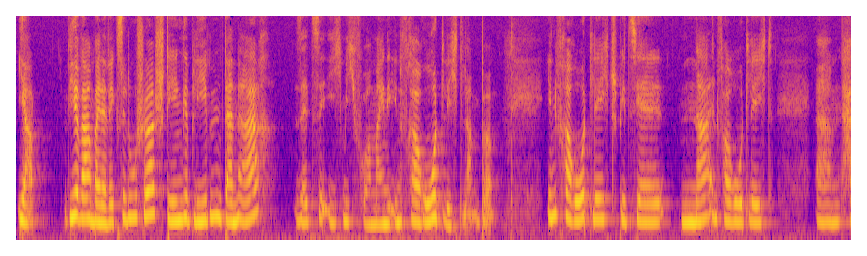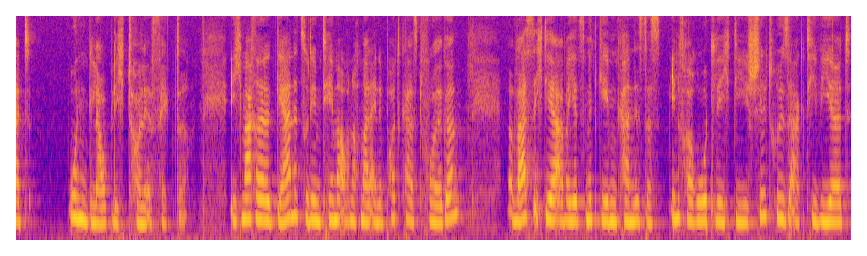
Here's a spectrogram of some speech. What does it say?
Ja, wir waren bei der Wechseldusche stehen geblieben. Danach setze ich mich vor meine Infrarotlichtlampe. Infrarotlicht, speziell Nahinfrarotlicht, ähm, hat unglaublich tolle Effekte. Ich mache gerne zu dem Thema auch noch mal eine Podcast-Folge. Was ich dir aber jetzt mitgeben kann, ist, dass Infrarotlicht die Schilddrüse aktiviert,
